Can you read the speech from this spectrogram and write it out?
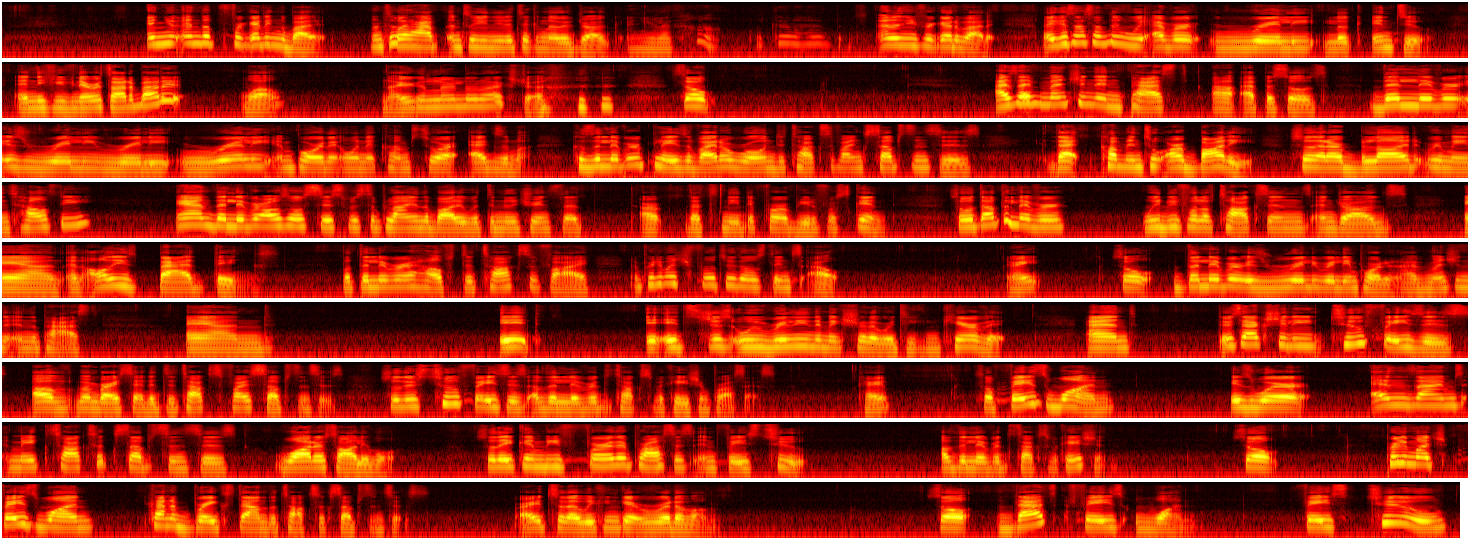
And you end up forgetting about it until it happens, until you need to take another drug. And you're like, huh, what kind of happens? And then you forget about it. Like, it's not something we ever really look into. And if you've never thought about it, well, now you're going to learn a little extra. so, as I've mentioned in past uh, episodes, the liver is really, really, really important when it comes to our eczema because the liver plays a vital role in detoxifying substances that come into our body so that our blood remains healthy and the liver also assists with supplying the body with the nutrients that are that's needed for our beautiful skin. So without the liver, we'd be full of toxins and drugs and and all these bad things. But the liver helps detoxify and pretty much filter those things out. Right? So the liver is really really important. I've mentioned it in the past and it it's just we really need to make sure that we're taking care of it. And there's actually two phases of remember I said it detoxifies substances. So there's two phases of the liver detoxification process. Okay? So, phase one is where enzymes make toxic substances water soluble. So, they can be further processed in phase two of the liver detoxification. So, pretty much phase one kind of breaks down the toxic substances, right? So that we can get rid of them. So, that's phase one. Phase two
